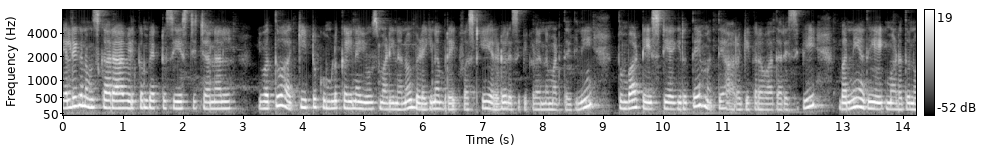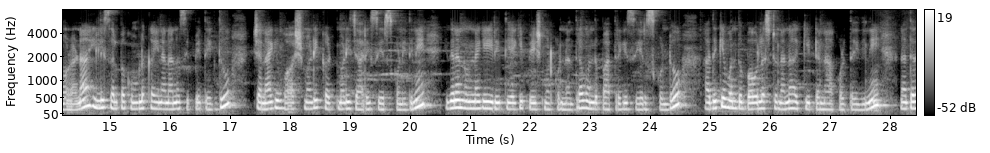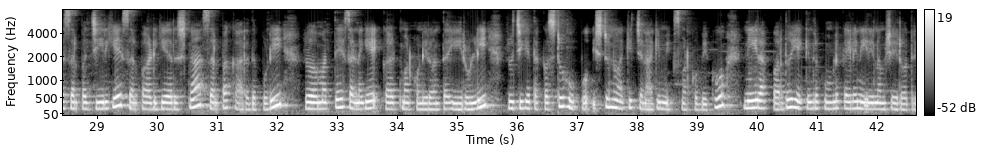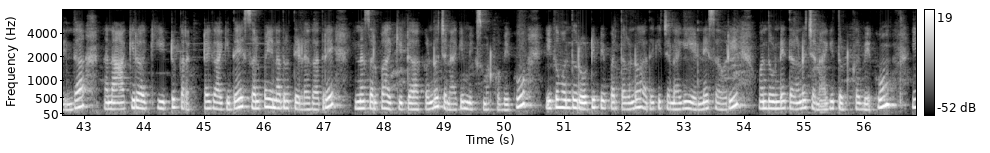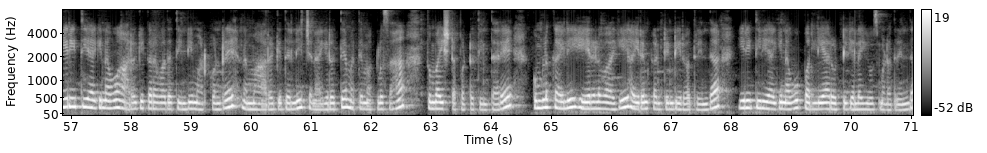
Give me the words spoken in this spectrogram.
ಎಲ್ರಿಗೂ ನಮಸ್ಕಾರ. Welcome back to C S T channel ಇವತ್ತು ಅಕ್ಕಿ ಹಿಟ್ಟು ಕುಂಬಳಕಾಯಿನ ಯೂಸ್ ಮಾಡಿ ನಾನು ಬೆಳಗಿನ ಬ್ರೇಕ್ಫಾಸ್ಟ್ಗೆ ಎರಡು ರೆಸಿಪಿಗಳನ್ನು ಮಾಡ್ತಾಯಿದ್ದೀನಿ ತುಂಬ ಟೇಸ್ಟಿಯಾಗಿರುತ್ತೆ ಮತ್ತು ಆರೋಗ್ಯಕರವಾದ ರೆಸಿಪಿ ಬನ್ನಿ, ಅದು ಹೇಗೆ ಮಾಡೋದು ನೋಡೋಣ. ಇಲ್ಲಿ ಸ್ವಲ್ಪ ಕುಂಬಳಕಾಯಿನ ನಾನು ಸಿಪ್ಪೆ ತೆಗೆದು ಚೆನ್ನಾಗಿ ವಾಶ್ ಮಾಡಿ ಕಟ್ ಮಾಡಿ ಜಾರಿಗೆ ಸೇರಿಸ್ಕೊಂಡಿದ್ದೀನಿ. ಇದನ್ನು ನುಣ್ಣಗೆ ಈ ರೀತಿಯಾಗಿ ಪೇಸ್ಟ್ ಮಾಡ್ಕೊಂಡ ನಂತರ ಒಂದು ಪಾತ್ರೆಗೆ ಸೇರಿಸ್ಕೊಂಡು ಅದಕ್ಕೆ ಒಂದು ಬೌಲಷ್ಟು ನಾನು ಅಕ್ಕಿ ಹಿಟ್ಟನ್ನು ಹಾಕ್ಕೊಳ್ತಾ ಇದ್ದೀನಿ. ನಂತರ ಸ್ವಲ್ಪ ಜೀರಿಗೆ, ಸ್ವಲ್ಪ ಅಡುಗೆ ಅರಿಶಿನ ಸ್ವಲ್ಪ ಖಾರದ ಪುಡಿ ಮತ್ತು ಸಣ್ಣಗೆ ಕಟ್ ಮಾಡ್ಕೊಂಡಿರೋಂಥ ಈರುಳ್ಳಿ, ರುಚಿಗೆ ತಕ್ಕಷ್ಟು ಉಪ್ಪು, ಇಷ್ಟನ್ನು ಹಾಕಿ ಚೆನ್ನಾಗಿ ಮಿಕ್ಸ್ ಮಾಡ್ಕೋಬೇಕು. ನೀರು ಹಾಕ್ಬಾರ್ದು, ಏಕೆಂದರೆ ಕುಂಬಳಕಾಯಿಲೆ ನೀರಿನ ಅಂಶ ಇರೋದ್ರಿಂದ ನಾನು ಹಾಕಿರೋ ಅಕ್ಕಿ ಹಿಟ್ಟು ಕರೆಕ್ಟಾಗಿ ಆಗಿದೆ. ಸ್ವಲ್ಪ ಏನಾದರೂ ತೆಳ್ಳಗಾದರೆ ಇನ್ನೂ ಸ್ವಲ್ಪ ಅಕ್ಕಿ ಹಿಟ್ಟು ಹಾಕ್ಕೊಂಡು ಚೆನ್ನಾಗಿ ಮಿಕ್ಸ್ ಮಾಡ್ಕೋಬೇಕು. ಈಗ ಒಂದು ರೋಟಿ ಪೇಪರ್ ತಗೊಂಡು ಅದಕ್ಕೆ ಚೆನ್ನಾಗಿ ಎಣ್ಣೆ ಸವರಿ, ಒಂದು ಉಂಡೆ ತಗೊಂಡು ಚೆನ್ನಾಗಿ ತೊಟ್ಕೋಬೇಕು. ಈ ರೀತಿಯಾಗಿ ನಾವು ಆರೋಗ್ಯಕರವಾದ ತಿಂಡಿ ಮಾಡಿಕೊಂಡ್ರೆ ನಮ್ಮ ಆರೋಗ್ಯದಲ್ಲಿ ಚೆನ್ನಾಗಿರುತ್ತೆ, ಮತ್ತು ಮಕ್ಕಳು ಸಹ ತುಂಬ ಇಷ್ಟಪಟ್ಟು ತಿಂತಾರೆ. ಕುಂಬಳಕಾಯಿಲಿ ಹೇರಳವಾಗಿ ಐರನ್ ಕಂಟೆಂಟ್ ಇರೋದ್ರಿಂದ, ಈ ರೀತಿಯಾಗಿ ನಾವು ಪಲ್ಯ, ರೊಟ್ಟಿಗೆಲ್ಲ ಯೂಸ್ ಮಾಡೋದ್ರಿಂದ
